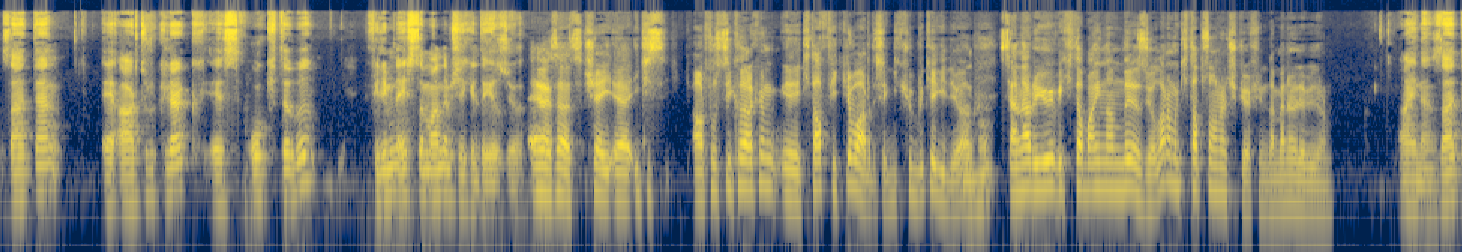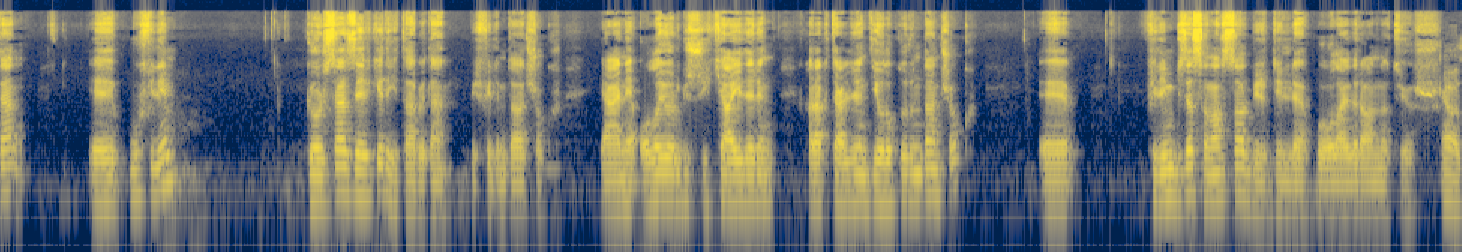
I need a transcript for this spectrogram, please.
Zaten e, Arthur Clarke e, o kitabı filmle eş zamanlı bir şekilde yazıyor. Evet evet şey e, ikisi Arthur C. Clarke'ın e, kitap fikri vardı işte Kubrick'e gidiyor. Hı hı. Senaryoyu ve kitap aynı anda yazıyorlar ama kitap sonra çıkıyor filmden ben öyle biliyorum. Aynen. Zaten e, bu film görsel zevke de hitap eden bir film daha çok. Yani olay örgüsü, hikayelerin, karakterlerin diyaloglarından çok e, film bize sanatsal bir dille bu olayları anlatıyor. Evet.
